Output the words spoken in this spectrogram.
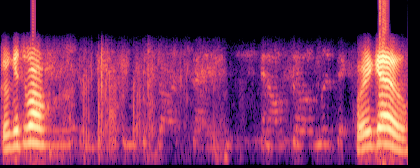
Go get the ball. Where'd it go?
